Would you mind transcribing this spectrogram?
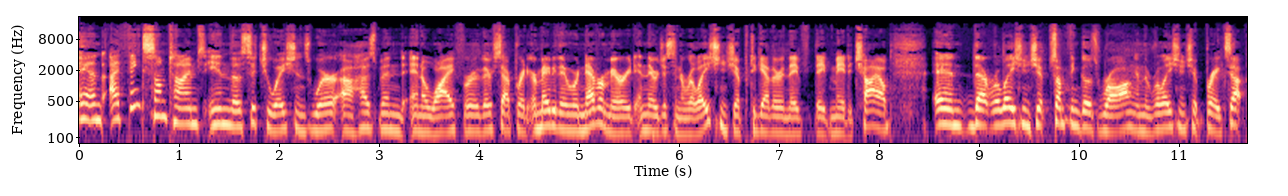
and I think sometimes in those situations where a husband and a wife or they're separated, or maybe they were never married and they're just in a relationship together and they've they've made a child, and that relationship something goes wrong and the relationship breaks up,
